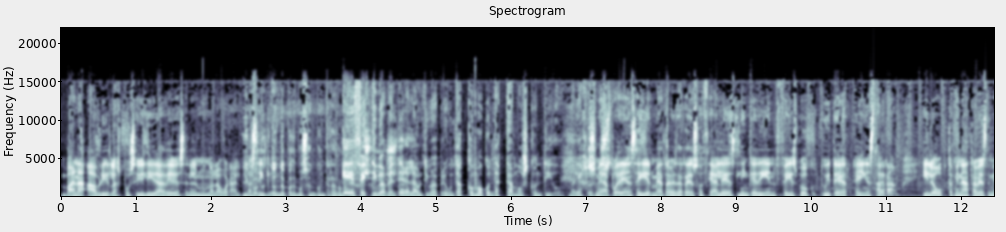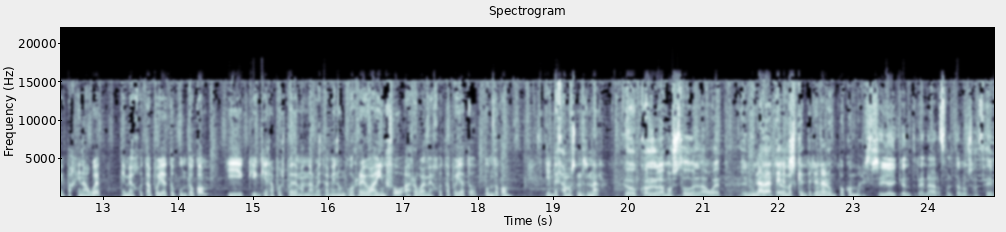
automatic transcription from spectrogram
van a abrir las posibilidades en el mundo laboral. ¿Y por Así que, dónde podemos encontrar a María Efectivamente, era la última pregunta. ¿Cómo contactamos contigo, María Jesús? pues mira, pueden seguirme a través de redes sociales, LinkedIn, Facebook, Twitter e Instagram y luego también a través de mi página web mjpoyato.com y quien quiera pues puede mandarme también un correo a info@mjpoyato.com y empezamos a entrenar. Luego colgamos todo en la web. en un Nada, podcast, tenemos que entrenar ¿vale? un poco más. Sí, hay que entrenar, falta nos hace.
